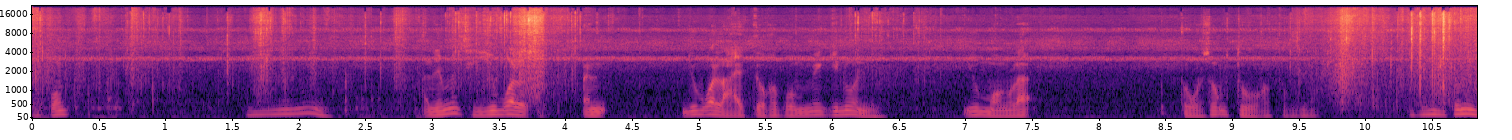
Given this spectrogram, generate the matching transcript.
ครับผมอืมอันนี้มันสียู่บ่อันยู่บ่หลายตัวครับผมไม่กินนู่นยู่หมองละตัวสองตัวครับผมพี่น้องตัวนี้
